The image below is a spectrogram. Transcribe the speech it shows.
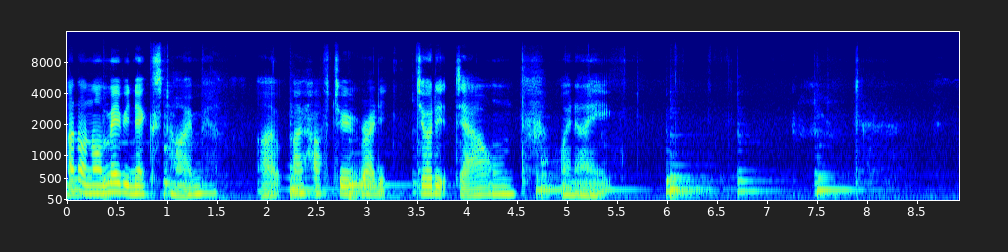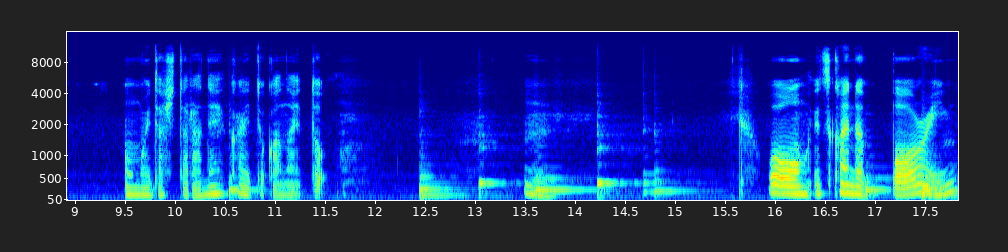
I don't know. Maybe next time. I. I have to write it. Jot it down when I 思い出したらね書いとかないとうん Well, it's kind of boring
